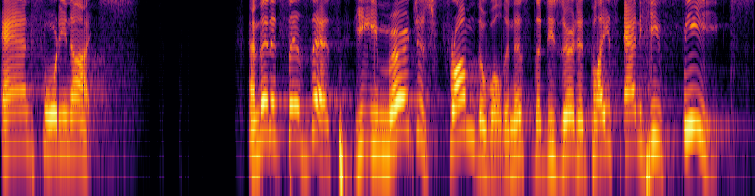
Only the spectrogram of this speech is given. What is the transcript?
and 40 nights. And then it says this He emerges from the wilderness, the deserted place, and he feeds.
